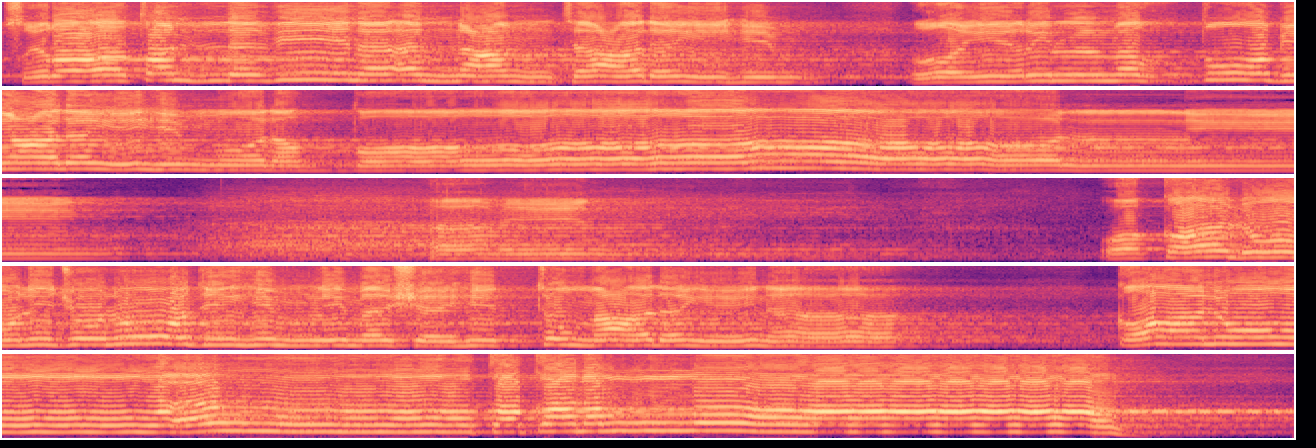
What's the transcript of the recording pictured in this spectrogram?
صراط الذين أنعمت عليهم غير المغضوب عليهم ولا الضالين. آمين. وقالوا لجلودهم لم شهدتم علينا؟ قالوا أنطقنا الله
